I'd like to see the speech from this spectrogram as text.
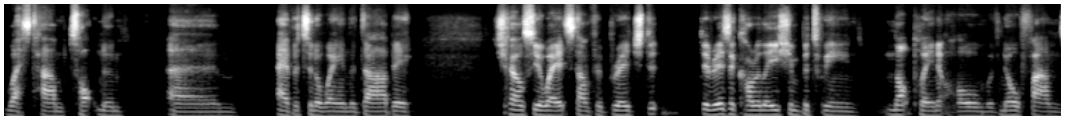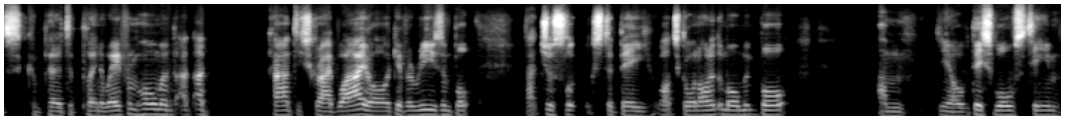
West Ham, Tottenham, um, Everton away in the Derby, Chelsea away at Stamford Bridge. There is a correlation between not playing at home with no fans compared to playing away from home. And I, I can't describe why or give a reason, but that just looks to be what's going on at the moment. But um, you know, this Wolves team,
